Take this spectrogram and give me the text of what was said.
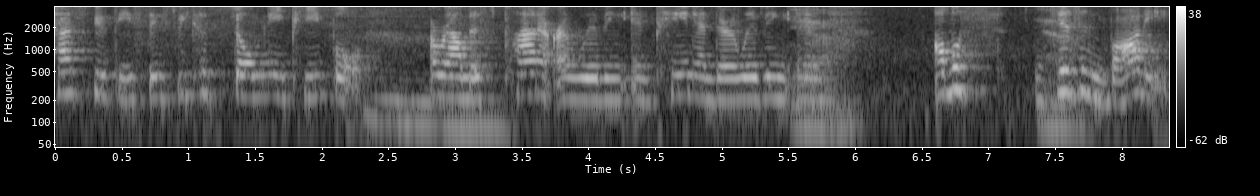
transmute these things because so many people around this planet are living in pain and they're living in almost Yeah. disembodied.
